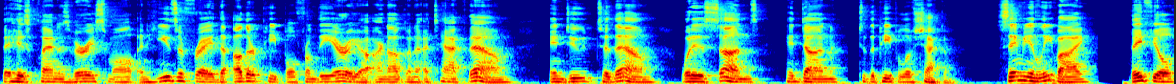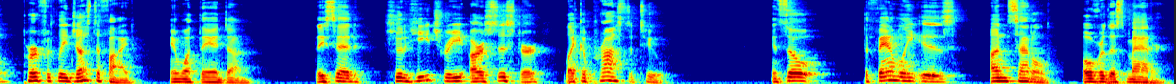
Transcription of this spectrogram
that his clan is very small, and he's afraid that other people from the area are now going to attack them and do to them what his sons had done to the people of Shechem. Simeon and Levi, they feel perfectly justified in what they had done. They said, Should he treat our sister like a prostitute? And so the family is unsettled over this matter.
